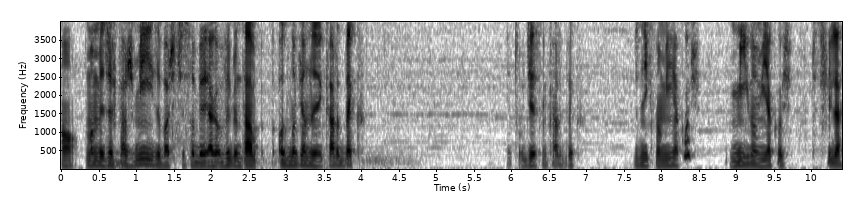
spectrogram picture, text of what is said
o, mamy drzewka żmi, zobaczcie sobie jak wygląda odnowiony cardback. Tu, gdzie jest ten cardback? Zniknął mi jakoś? Mignął mi jakoś przez chwilę.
